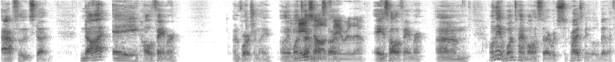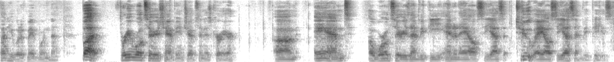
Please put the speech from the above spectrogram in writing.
absolute stud. Not a Hall of Famer. unfortunately. Only one A's time Hall All of Star. Famer though. A's Hall of Famer. Um, only a one time All Star, which surprised me a little bit. I thought he would have made more than that. But three World Series championships in his career, um, and a World Series MVP and an ALCS, two ALCS MVPs.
